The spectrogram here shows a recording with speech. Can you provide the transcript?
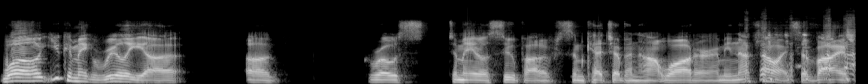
well, you can make really uh, uh, gross tomato soup out of some ketchup and hot water. I mean, that's how I survived.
